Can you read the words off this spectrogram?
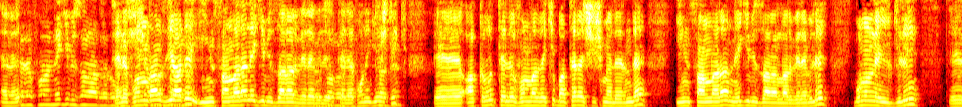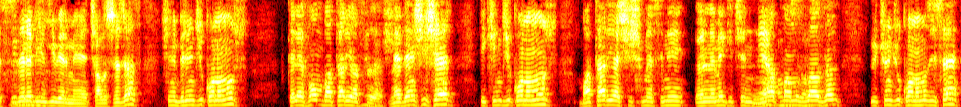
Evet. Telefona ne gibi zararlar olur? Telefondan ziyade batarya. insanlara ne gibi zarar verebilir? Tabii, Telefonu geçtik. Ee, akıllı telefonlardaki batarya şişmelerinde insanlara ne gibi zararlar verebilir? Bununla ilgili e, sizlere bilgi. vermeye çalışacağız. Şimdi birinci konumuz telefon bataryası Neden neden şişer? şişer? İkinci konumuz batarya şişmesini önlemek için ne, yapmamız yapmamız lazım? lazım? Üçüncü konumuz ise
